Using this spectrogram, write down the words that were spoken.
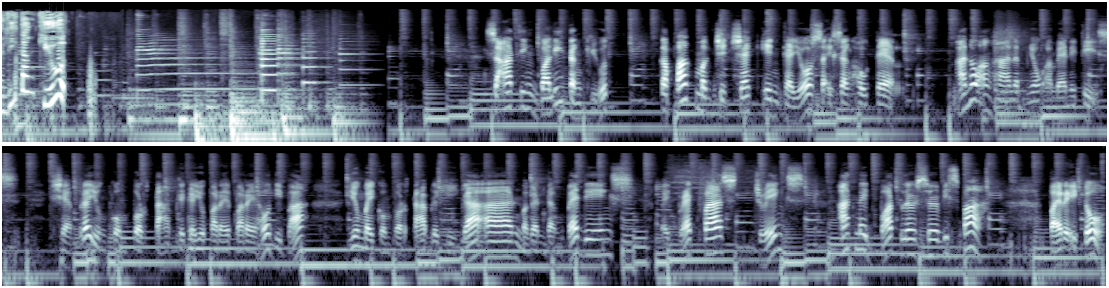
Balitang Cute Sa ating Balitang Cute, kapag mag-check-in kayo sa isang hotel, ano ang hanap nyong amenities? Siyempre, yung komportable kayo pare-pareho, di ba? Yung may komportable higaan, magandang beddings, may breakfast, drinks, at may butler service pa. Para ito,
